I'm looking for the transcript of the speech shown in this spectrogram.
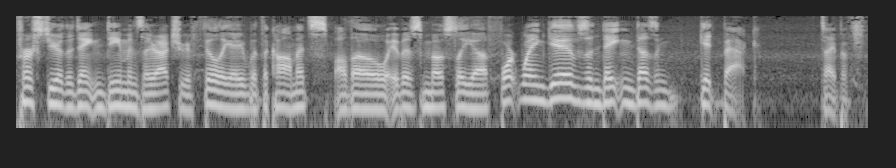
first year the Dayton Demonz, they were actually affiliated with the Komets, although it was mostly uh, Fort Wayne gives and Dayton doesn't get back type of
